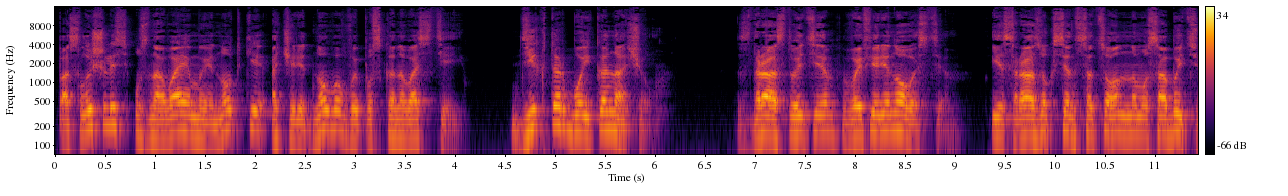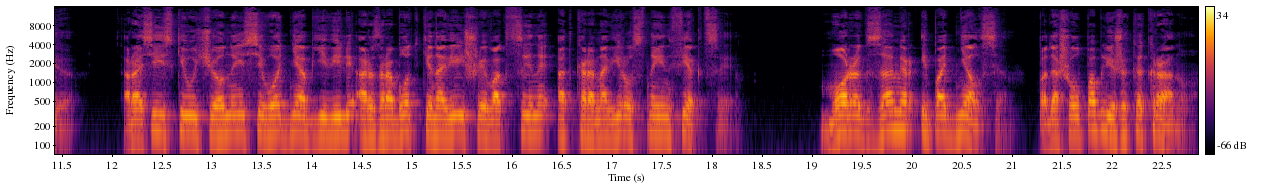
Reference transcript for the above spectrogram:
Послышались узнаваемые нотки очередного выпуска новостей. Диктор бойко начал. «Здравствуйте, в эфире новости. И сразу к сенсационному событию. Российские ученые сегодня объявили о разработке новейшей вакцины от коронавирусной инфекции. Морок замер и поднялся, подошел поближе к экрану.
